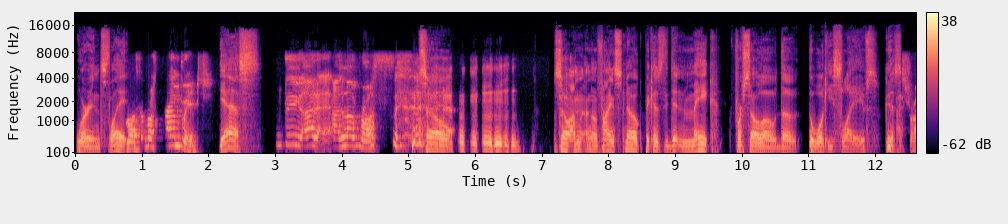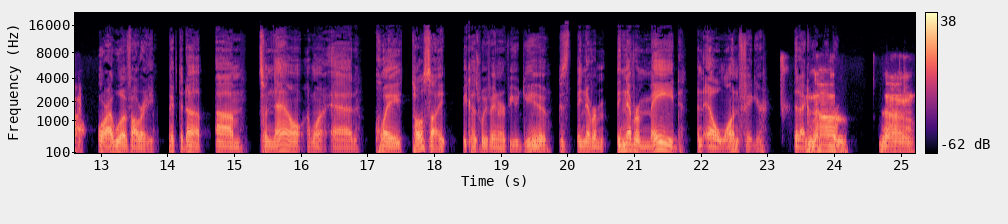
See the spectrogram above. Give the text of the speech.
were in Slate. Ross, Ross Sandbridge. Yes. Dude, I, I love Ross. so, so I'm, I'm going to find Snoke because they didn't make for Solo the the Wookiee slaves. That's right. Or I would have already picked it up. Um, so now I want to add Quay Tolsite because we've interviewed you because they never they never made an L1 figure that I can no. remember. No.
